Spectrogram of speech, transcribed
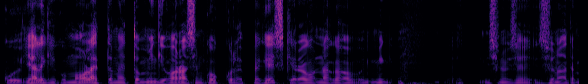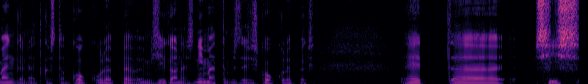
kui jällegi, kui me oletame, et on mingi varasem kokkulepe Keskerakonnaga või mingi noh, siin see sõnade mäng on, et kas ta on kokkulepe või mis iganes, nimetame seda siis kokkuleppeks, et äh, siis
